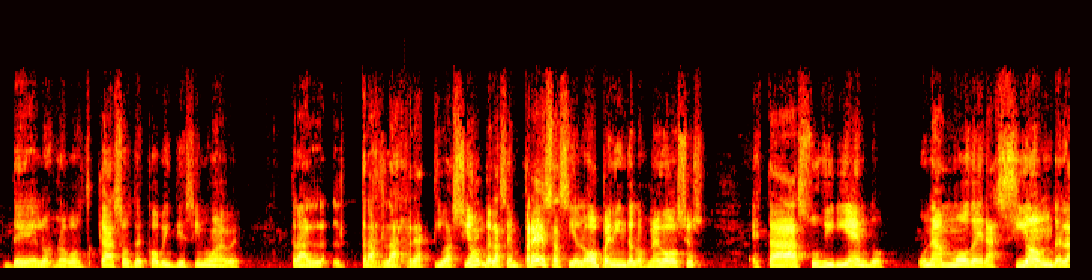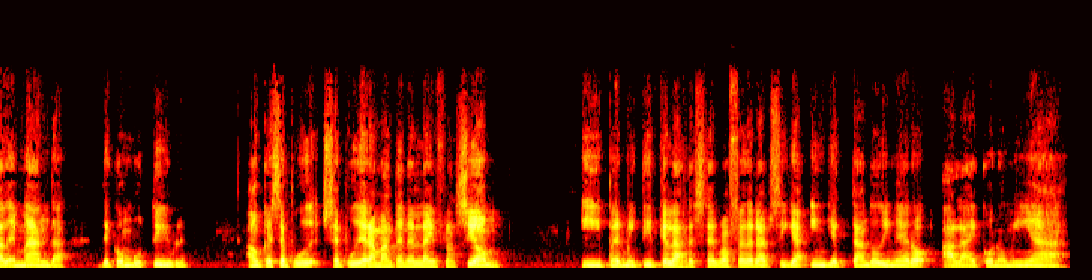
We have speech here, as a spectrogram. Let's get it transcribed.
de los nuevos casos de COVID-19 tras, la reactivación de las empresas y el opening de los negocios está sugiriendo una moderación de la demanda de combustible aunque se, pudiera mantener la inflación y permitir que la Reserva Federal siga inyectando dinero a la economía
